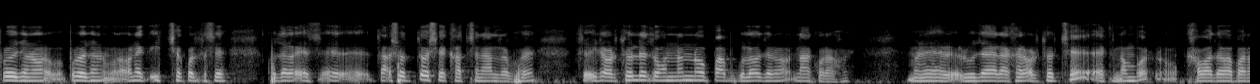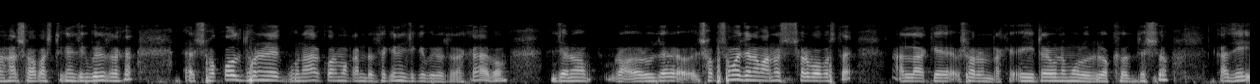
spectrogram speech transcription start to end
প্রয়োজন প্রয়োজন, অনেক ইচ্ছা করতেছে ক্ষুধা তা সত্ত্বেও সে খাচ্ছে না আল্লাহর ভয়ে। তো এটা অর্থ হলে তো অন্যান্য পাপগুলোও যেন না করা হয়। মানে রোজা রাখার অর্থ হচ্ছে এক নম্বর খাওয়া দাওয়া পানাহার, সহবাস থেকে নিজেকে বিরত রাখা সকল ধরনের গুনার কর্মকাণ্ড থেকে নিজেকে বিরত রাখা এবং যেন রোজা, সবসময় যেন মানুষ সর্বাবস্থায় আল্লাহকে স্মরণ রাখে। এইটার হলো মূল লক্ষ্য উদ্দেশ্য। কাজেই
